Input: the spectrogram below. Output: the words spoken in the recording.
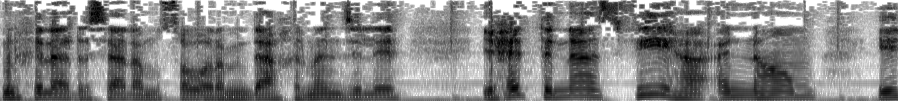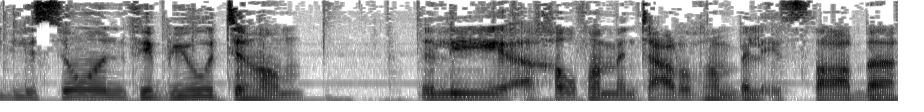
من خلال رسالة مصورة من داخل منزله يحث الناس فيها إنهم يجلسون في بيوتهم خوفا من تعرضهم بالإصابة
